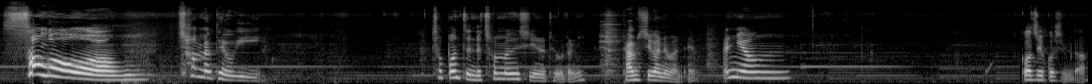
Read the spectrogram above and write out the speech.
성공! 천명 태우기. 첫 번째인데 천명씩이나 태우다니? 다음 시간에 만나요. 안녕. 꺼질 것입니다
